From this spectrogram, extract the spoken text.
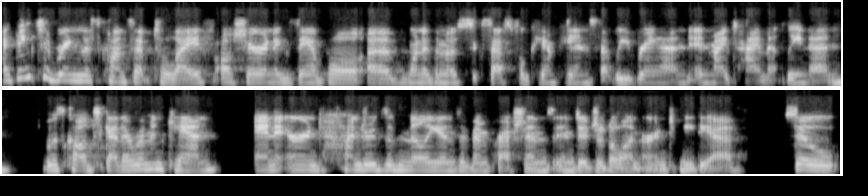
I think to bring this concept to life, I'll share an example of one of the most successful campaigns that we ran in my time at Lean In. It was called Together Women Can, and it earned hundreds of millions of impressions in digital and earned media. So,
